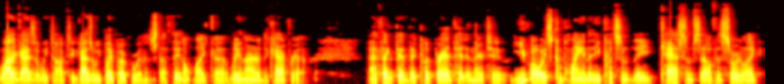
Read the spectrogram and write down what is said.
lot of guys that we talk to, guys that we play poker with and stuff, they don't like uh, Leonardo DiCaprio. I think that they put Brad Pitt in there too. You've always complained that he puts him, they cast himself as sort of like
